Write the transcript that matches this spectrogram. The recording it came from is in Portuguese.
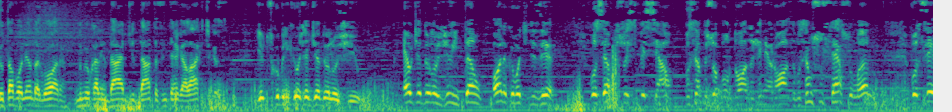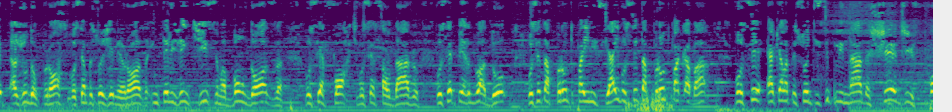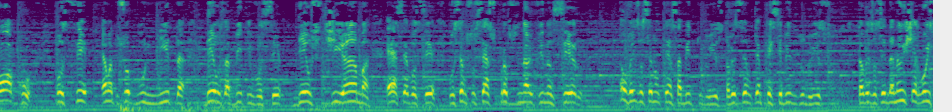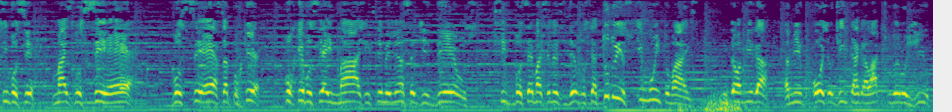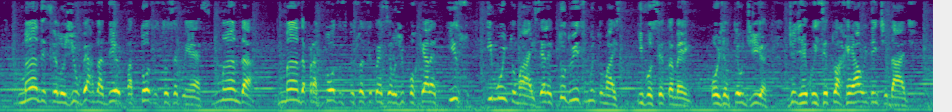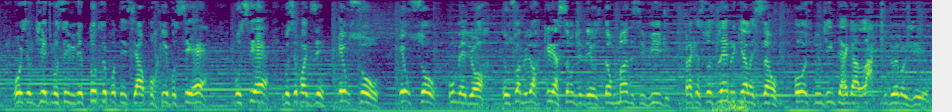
Eu estava olhando agora no meu calendário de datas intergalácticas e eu descobri que hoje é dia do elogio. É o dia do elogio, então, olha o que eu vou te dizer. Você é uma pessoa especial, você é uma pessoa bondosa, generosa, você é um sucesso humano, você ajuda o próximo, você é uma pessoa generosa, inteligentíssima, bondosa, você é forte, você é saudável, você é perdoador, você está pronto para iniciar e você está pronto para acabar. Você é aquela pessoa disciplinada, cheia de foco, você é uma pessoa bonita, Deus habita em você, Deus te ama, essa é você, você é um sucesso profissional e financeiro. Talvez você não tenha sabido tudo isso, talvez você não tenha percebido tudo isso, talvez você ainda não enxergou isso em você, mas você é, você é, sabe por quê? Porque você é a imagem e semelhança de Deus. Se você é mais semelhança de Deus, você é tudo isso e muito mais. Então, amiga, amigo, hoje é o dia intergaláctico do elogio. Manda esse elogio verdadeiro para todas as pessoas que você conhece. Manda, manda para todas as pessoas que você conhece elogio, porque ela é isso e muito mais. Ela é tudo isso e muito mais. E você também. Hoje é o teu dia, dia de reconhecer tua real identidade. Hoje é o dia de você viver todo o seu potencial, porque você é. Você é. E você pode dizer, eu sou. Eu sou o melhor, eu sou a melhor criação de Deus. Então manda esse vídeo para que as pessoas lembrem que elas são hoje no dia intergaláctico do elogio.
